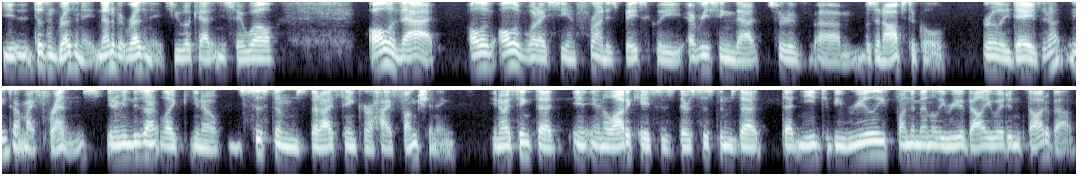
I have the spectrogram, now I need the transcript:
it doesn't resonate. None of it resonates. You look at it and you say well all of that all of all of what i see in front is basically everything that sort of um, was an obstacle early days they're not these aren't my friends. You know i mean? These aren't like you know systems that i think are high functioning. You know i think that in, in a lot of cases there's systems that that need to be really fundamentally reevaluated and thought about.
